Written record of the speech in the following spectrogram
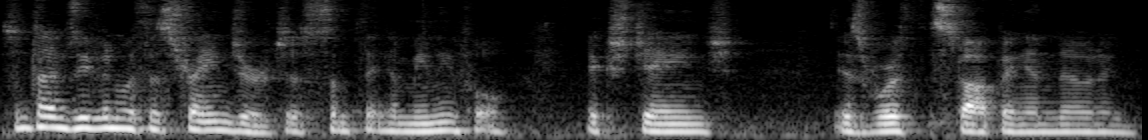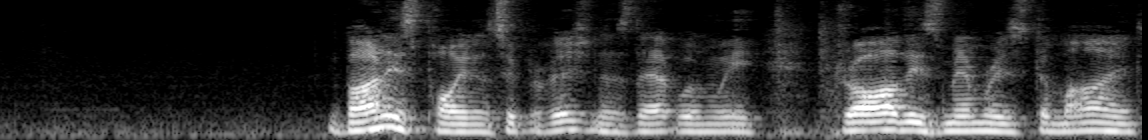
Sometimes even with a stranger, just something meaningful exchange is worth stopping and noting. Bonnie's point in supervision is that when we draw these memories to mind,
